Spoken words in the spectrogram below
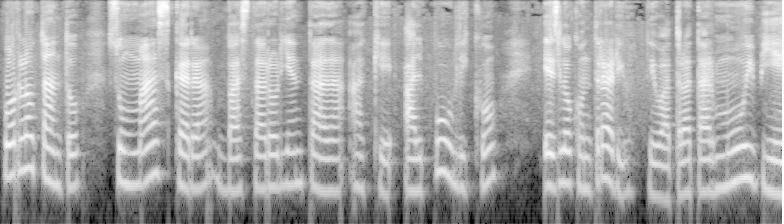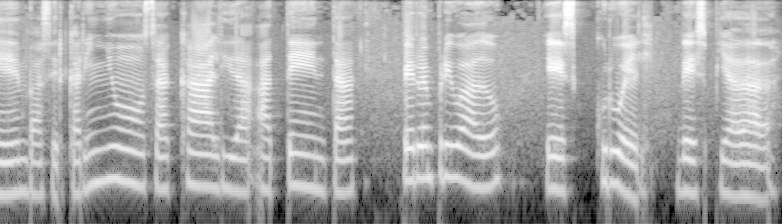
Por lo tanto, su máscara va a estar orientada a que al público es lo contrario, te va a tratar muy bien, va a ser cariñosa, cálida, atenta, pero en privado es cruel, despiadada,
